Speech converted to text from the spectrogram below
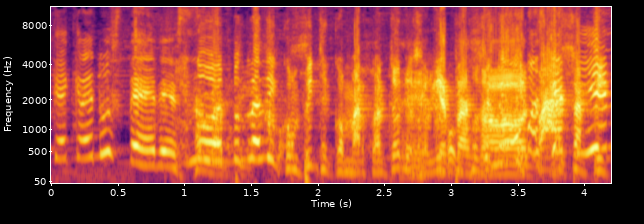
¿Qué creen ustedes? No, pues nadie compite con Marco Antonio Eh. ¿qué pasó? picosa. ¿Qué Pues, ¿qué pasa, tiene?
